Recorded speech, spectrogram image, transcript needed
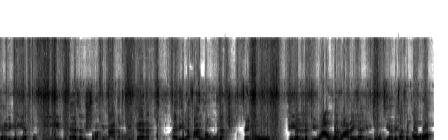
خارجية تفيد هذا الاشتراك من عدمه، ان كانت هذه الأفعال موجودة فإنه هي التي يعول عليها إن أوتي بها في الأوراق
